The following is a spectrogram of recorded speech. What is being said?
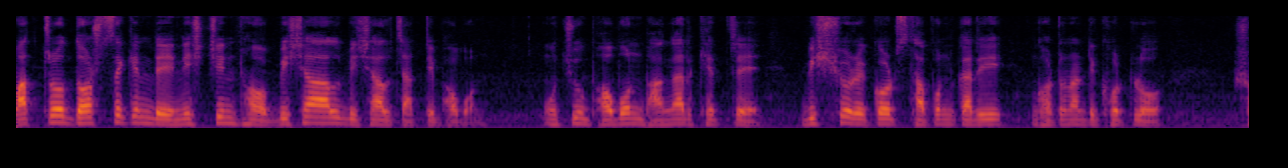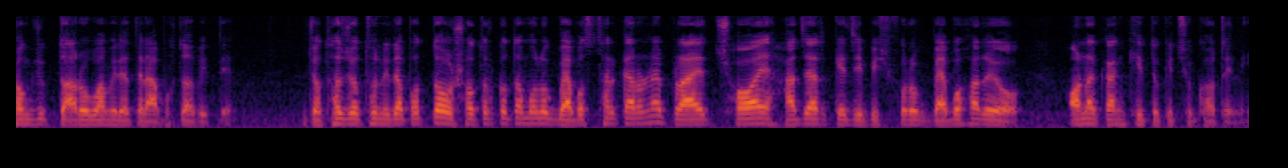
মাত্র দশ সেকেন্ডে নিশ্চিহ্ন বিশাল বিশাল চারটি ভবন। উঁচু ভবন ভাঙার ক্ষেত্রে বিশ্ব রেকর্ড স্থাপনকারী ঘটনাটি ঘটল সংযুক্ত আরব আমিরাতের আবুধাবিতে। যথাযথ নিরাপত্তা ও সতর্কতামূলক ব্যবস্থার কারণে প্রায় ছয় হাজার কেজি বিস্ফোরক ব্যবহারেও অনাকাঙ্ক্ষিত কিছু ঘটেনি।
